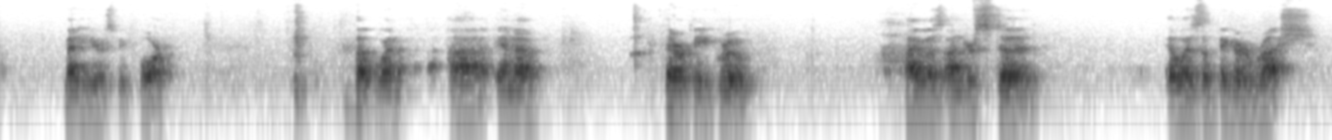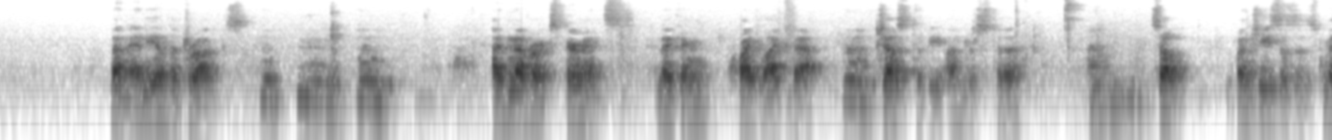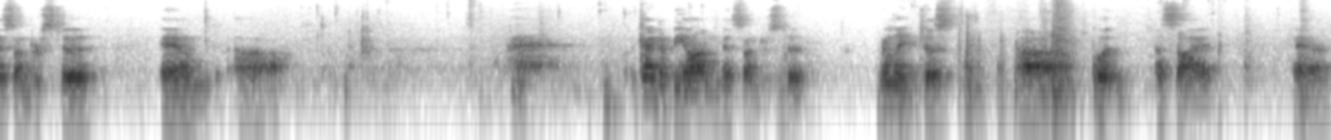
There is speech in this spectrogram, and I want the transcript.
many years before. But when uh, in a therapy group, I was understood it was a bigger rush than any of the drugs. I'd never experienced anything quite like that, just to be understood. So, when Jesus is misunderstood and uh, kind of beyond misunderstood, really just uh, put aside and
